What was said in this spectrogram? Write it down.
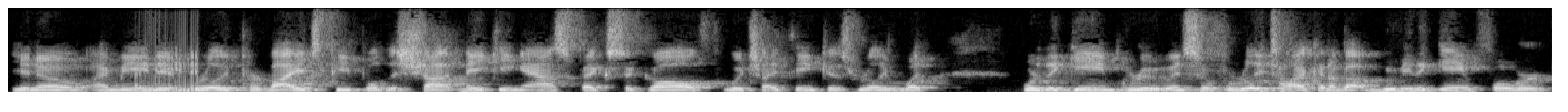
you know, I mean, it really provides people the shot making aspects of golf, which I think is really what where the game grew. And so if we're really talking about moving the game forward,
